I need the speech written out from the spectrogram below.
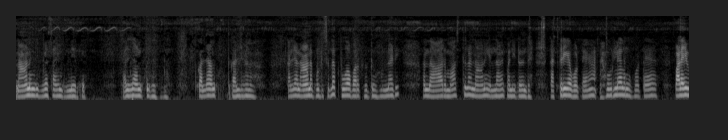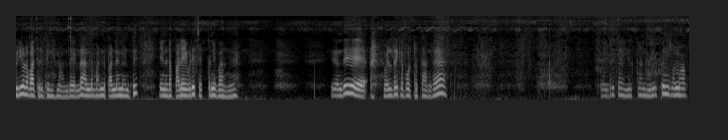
நானும் இங்கே விவசாயம் பண்ணியிருக்கேன். கல்யாணத்துக்கு கல்யாணத்துக்கு கல்யாணம் கல்யாணம் ஆன புதுசில் பூவை பறக்கிறதுக்கு முன்னாடி அந்த ஆறு மாதத்துல நானும் எல்லாமே பண்ணிட்டு வந்தேன் கத்திரிக்காய் போட்டேன் உருளைக்கிழங்கு போட்டேன். பழைய வீடியோவில் பார்த்துருப்பீங்க. நான் அந்த எல்லாம் என்ன பண்ணு பண்ணுன்னுட்டு என்னோடய பழைய வீடியோ செக் பண்ணி பாருங்கள் இது வந்து வெள்ளரிக்காய் போட்டிருக்காங்க. வெள்ளரிக்காய் இருக்கான்னு இருக்குன்னு சொன்னான்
